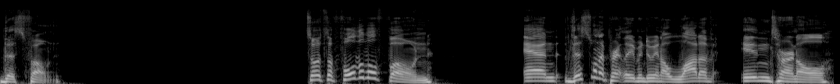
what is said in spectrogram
this phone. So it's a foldable phone, and this one apparently have been doing a lot of internal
